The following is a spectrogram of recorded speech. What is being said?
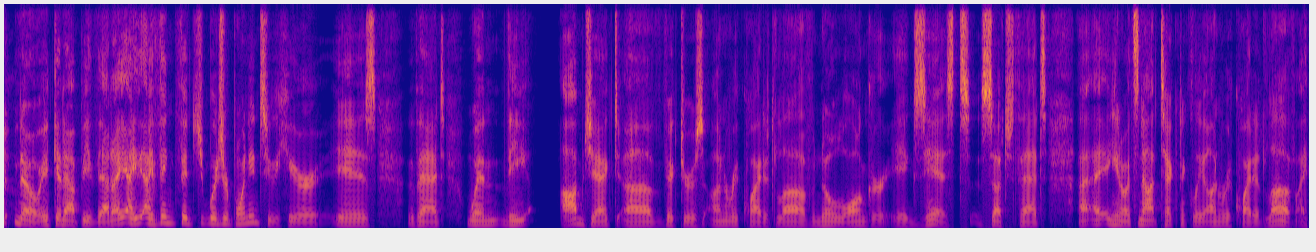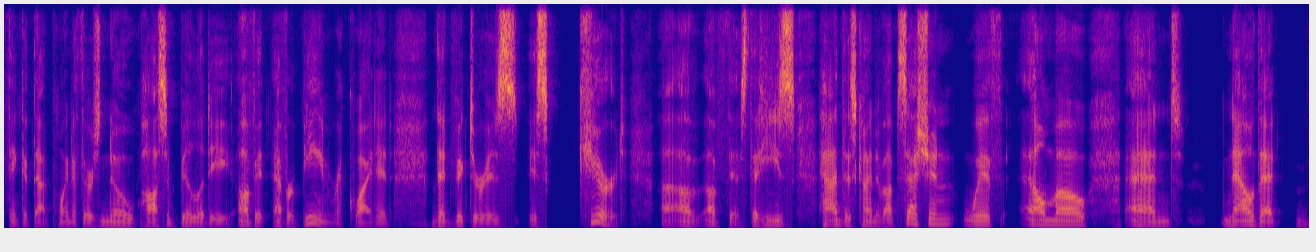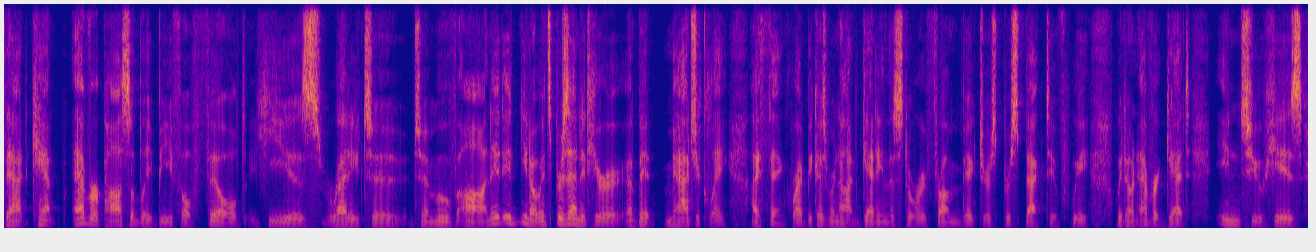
No, it cannot be that. I, I, I think that what you're pointing to here is that when the object of Victor's unrequited love no longer exists, such that, uh, uh, you know, it's not technically unrequited love, I think, at that point, if there's no possibility of it ever being requited, that Victor is, is cured uh, of, of this, that he's had this kind of obsession with Elmo and now that that can't ever possibly be fulfilled, he is ready to to move on. It, it, you know it's presented here a bit magically, I think, right? Because we're not getting the story from Victor's perspective. We we don't ever get into his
